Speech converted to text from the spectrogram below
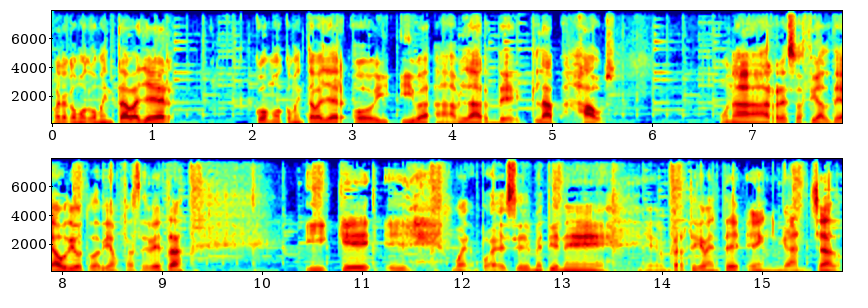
Bueno, como comentaba ayer, como comentaba ayer, hoy iba a hablar de Clubhouse, una red social de audio todavía en fase beta y que, eh, bueno, pues eh, me tiene eh, prácticamente enganchado.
